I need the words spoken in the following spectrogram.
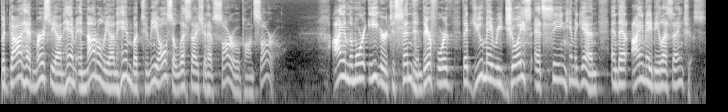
But God had mercy on him, and not only on him, but to me also, lest I should have sorrow upon sorrow. I am the more eager to send him, therefore, that you may rejoice at seeing him again, and that I may be less anxious.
